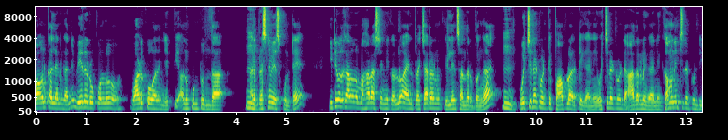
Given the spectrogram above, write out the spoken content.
పవన్ కళ్యాణ్ గారిని వేరే రూపంలో వాడుకోవాలని చెప్పి అనుకుంటుందా అని ప్రశ్న వేసుకుంటే ఇటీవల కాలంలో మహారాష్ట్ర ఎన్నికల్లో ఆయన ప్రచారానికి వెళ్ళిన సందర్భంగా వచ్చినటువంటి పాపులారిటీ కానీ వచ్చినటువంటి ఆదరణ కానీ గమనించినటువంటి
